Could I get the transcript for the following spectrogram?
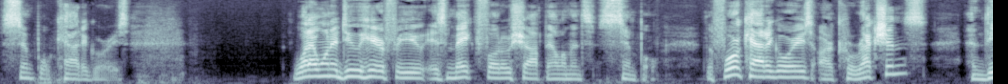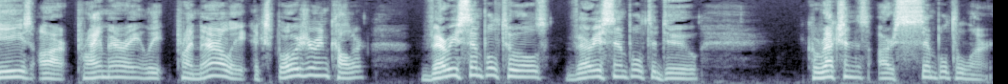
simple categories. What I want to do here for you is make Photoshop elements simple. The four categories are corrections, and these are primarily, primarily exposure and color. Very simple tools, very simple to do. Corrections are simple to learn.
